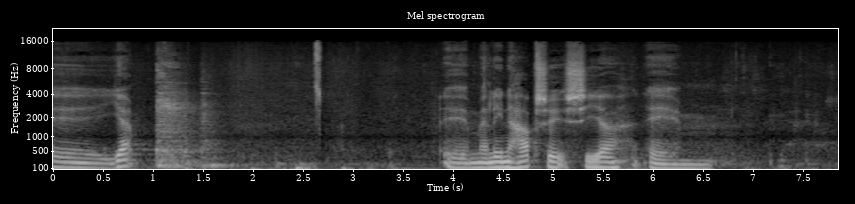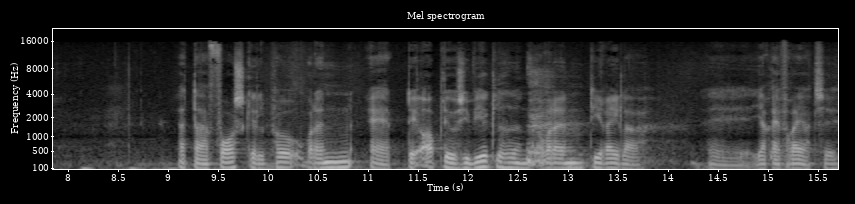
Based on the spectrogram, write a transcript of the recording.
Øh, ja. Øh, Marlene Hapsø siger, øh, at der er forskel på, hvordan at det opleves i virkeligheden, og hvordan de regler, øh, jeg refererer til,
